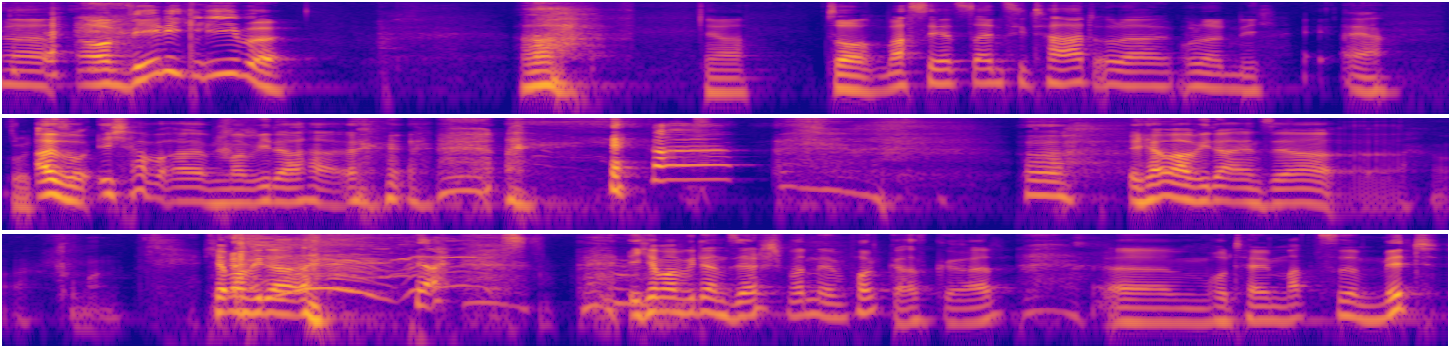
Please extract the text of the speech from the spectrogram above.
Ja, aber wenig Liebe. Ah, ja. So, machst du jetzt dein Zitat oder, oder nicht? Ja. Gut. Also, ich habe äh, mal wieder. ich habe mal wieder ein sehr. Äh, oh, guck mal. Ich habe mal wieder. ich habe mal wieder einen sehr spannenden Podcast gehört. Ähm, Hotel Matze mit,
